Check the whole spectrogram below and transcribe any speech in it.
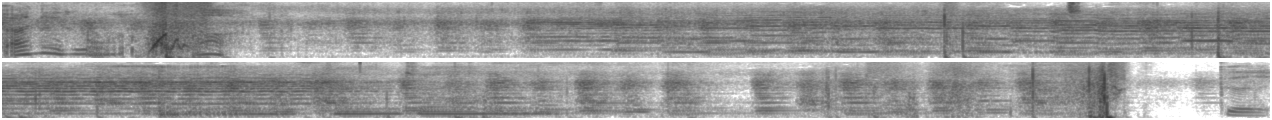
Shit, I need to go up. Good.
